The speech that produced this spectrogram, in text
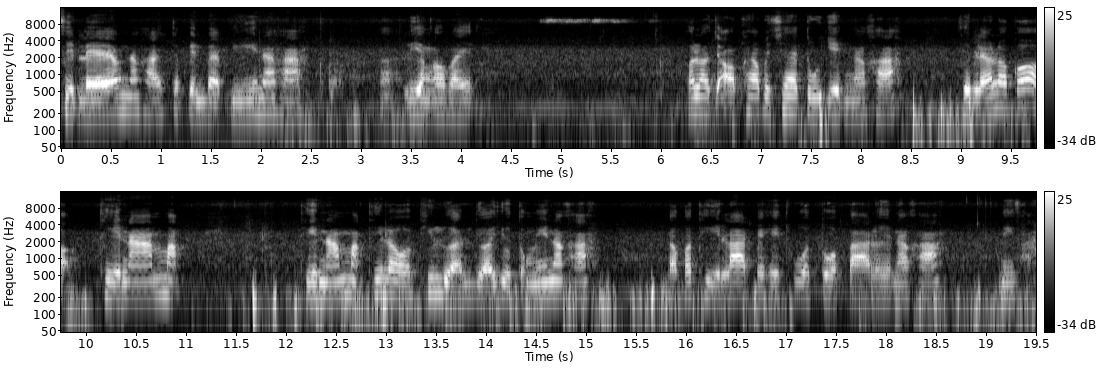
เสร็จแล้วนะคะ จะเป็นแบบนี้นะคะอ่าเรียงเอาไว้ เพราะเราจะเอาเข้าไปแช่ตู้เย็นนะคะ เสร็จแล้วเราก็เทน้ำหมัก น้ำหมักที่เราที่เหลือเหลืออยู่ตรงนี้นะคะแล้วก็เทราดไปให้ทั่วตัวปลาเลยนะคะ นี่ค่ะ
